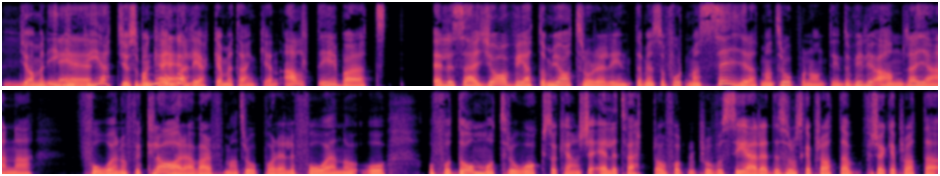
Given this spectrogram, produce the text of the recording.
Ja, men ingen eh, vet ju, så man nej. kan ju bara leka med tanken. Allt är ju bara att eller så här, jag vet om jag tror eller inte, men så fort man säger att man tror på någonting, då vill ju andra gärna få en att förklara varför man tror på det, eller få en att, att, och få dem att tro också kanske, eller tvärtom, folk blir provocerade så de ska prata, försöka prata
